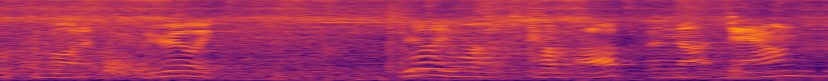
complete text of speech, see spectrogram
we want it we really really want it to come up and not down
